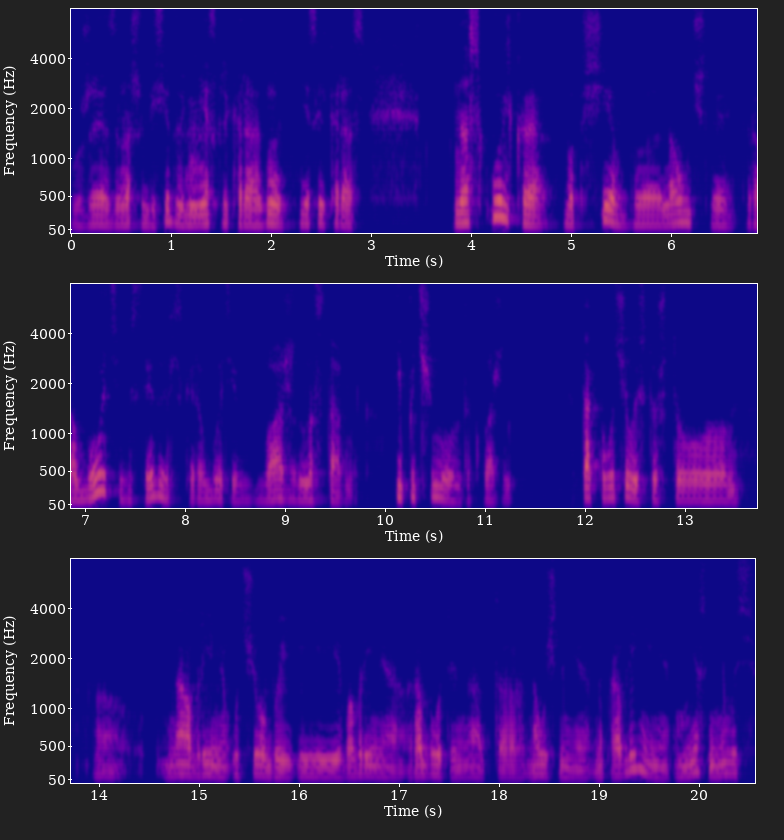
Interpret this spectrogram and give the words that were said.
уже за нашу беседу несколько раз, ну, несколько раз. Насколько вообще в научной работе, в исследовательской работе важен наставник? И почему он так важен? Так получилось то, что а, на время учебы и во время работы над а, научными направлениями у меня сменилось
